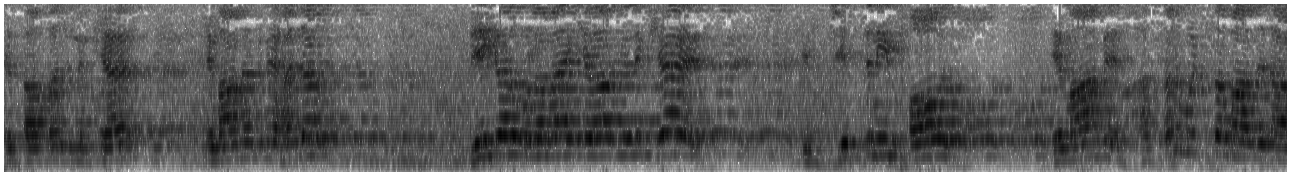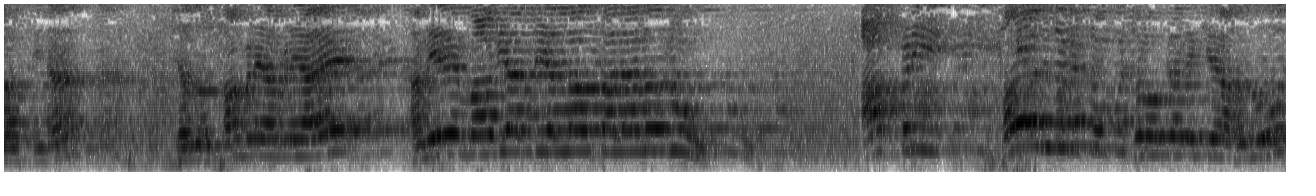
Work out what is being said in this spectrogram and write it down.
کتاب لکھا ہے، امام ابن حجر دیگر علماء کرام نے لکھا ہے کہ جتنی فوج امام حسن مجتبا سی نا، جدو سامنے آمنے آئے، امیر معاویہ رضی اللہ تعالیٰ نو اپنی فوج دے وچوں کچھ لوگوں نے کیا حضور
